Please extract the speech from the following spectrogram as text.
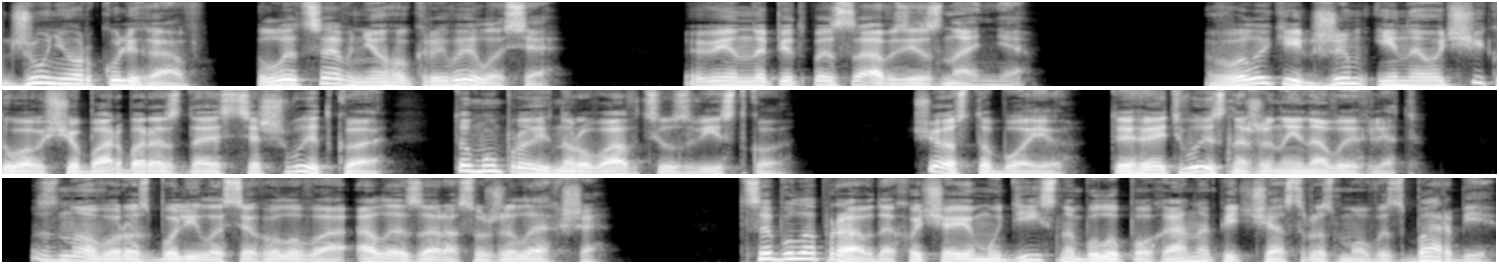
Джуніор кульгав, лице в нього кривилося. Він не підписав зізнання. Великий Джим і не очікував, що Барбара здасться швидко, тому проігнорував цю звістку. Що з тобою? Ти геть виснажений на вигляд. Знову розболілася голова, але зараз уже легше. Це була правда, хоча йому дійсно було погано під час розмови з Барбі.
